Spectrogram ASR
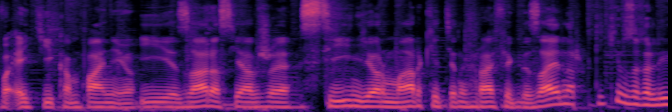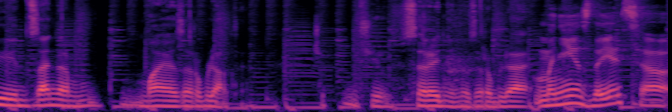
в it компанію І зараз я вже senior маркетинг графік дизайнер. Скільки взагалі дизайнер має заробляти? Чи, чи в середньому заробляє? Мені здається,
